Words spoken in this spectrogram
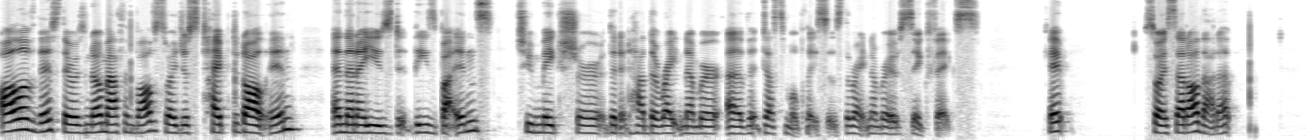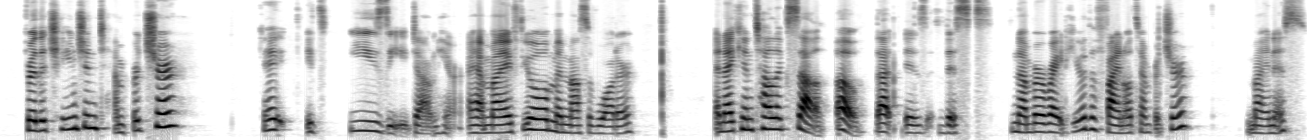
All of this, there was no math involved, so I just typed it all in, and then I used these buttons to make sure that it had the right number of decimal places, the right number of sig figs. Okay, so I set all that up. For the change in temperature, okay, it's easy down here. I have my fuel, my mass of water, and I can tell Excel, oh, that is this number right here, the final temperature, minus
